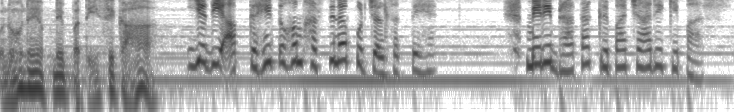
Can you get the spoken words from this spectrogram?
उन्होंने अपने पति से कहा यदि आप कहें तो हम हस्तिनापुर चल सकते हैं। मेरे भ्राता कृपाचार्य के पास।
